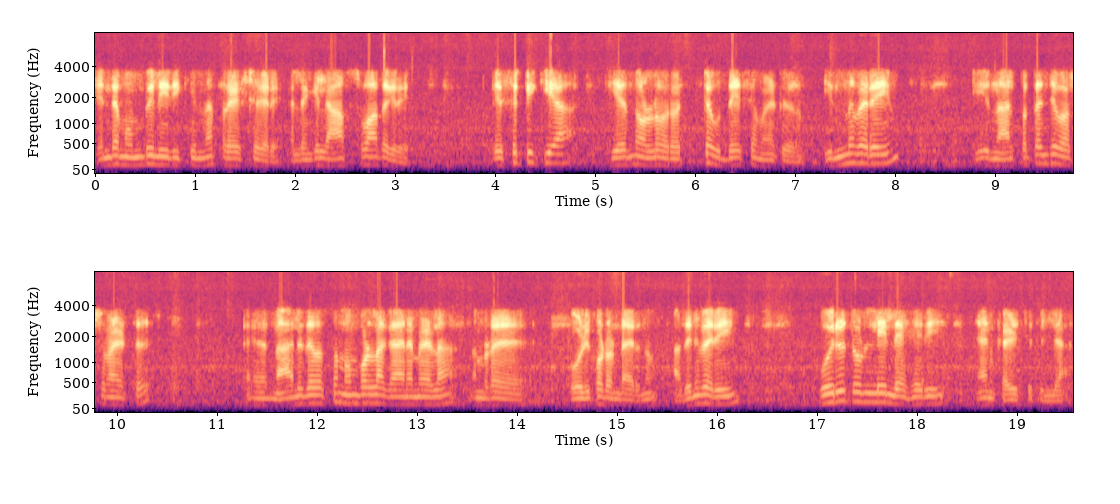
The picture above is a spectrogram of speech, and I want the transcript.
എന്റെ മുമ്പിലിരിക്കുന്ന പ്രേക്ഷകരെ അല്ലെങ്കിൽ ആസ്വാദകരെ രസിപ്പിക്കുക എന്നുള്ള ഒരൊറ്റ ഉദ്ദേശമായിട്ട് വരും. ഇന്ന് വരെയും ഈ നാൽപ്പത്തഞ്ച് വർഷമായിട്ട് നാല് ദിവസം മുമ്പുള്ള ഗാനമേള നമ്മുടെ കോഴിക്കോടുണ്ടായിരുന്നു. അതിനുവരെയും ഒരു തുള്ളി ലഹരി ഞാൻ കഴിച്ചിട്ടില്ല.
